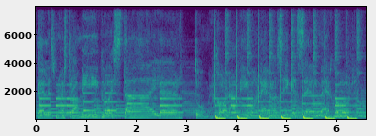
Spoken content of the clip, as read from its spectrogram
Él es nuestro amigo Styler Tu mejor amigo negro que es el mejor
